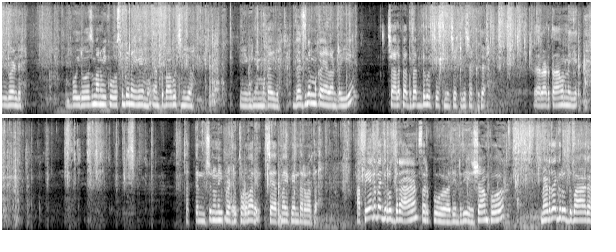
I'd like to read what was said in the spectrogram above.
ఇదిగోండి. అబ్బో ఈరోజు మనం ఇవి కోసుకుంటే నయమేమో. ఎంత బాగా వచ్చినాయో. ఇక నిమ్మకాయలు. గజ నిమ్మకాయలు అంటాయి చాలా పెద్ద పెద్దగా వచ్చేసినాయి చెట్టుకి చక్కగా. వేలాడుతూ ఉన్నాయి. చక్కగా నిల్చుని ఇప్పుడు అట్లా తుడవాలి. శాతం అయిపోయిన తర్వాత. ఆ పీక దగ్గర రుద్దురా సరుపు అదేంటిది షాంపూ. మెడ దగ్గర రుద్దు బాగా.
